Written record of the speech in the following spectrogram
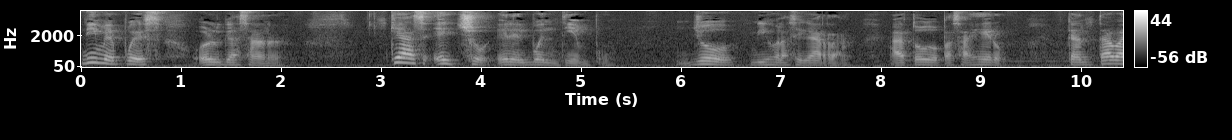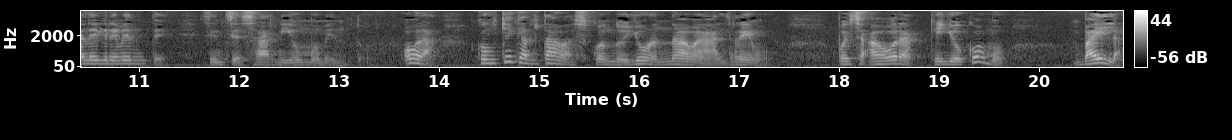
Dime pues, holgazana, ¿qué has hecho en el buen tiempo? Yo, dijo la cigarra, a todo pasajero, cantaba alegremente, sin cesar ni un momento. Hola, ¿con qué cantabas cuando yo andaba al remo? Pues ahora que yo como, baila,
